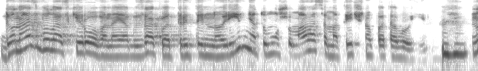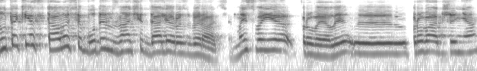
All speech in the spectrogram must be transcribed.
До нас була скерована як заклад третинного рівня, тому що мала соматичну патологію. Ну таке сталося, будемо, значить, далі розбиратися. Ми своє провели е, провадження.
